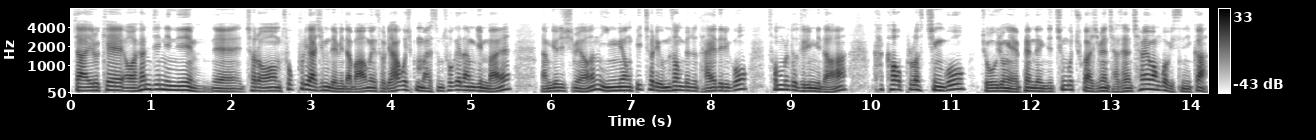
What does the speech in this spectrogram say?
자, 이렇게, 어, 현진이 님, 예, 처럼 속풀이 하시면 됩니다. 마음의 소리 하고 싶은 말씀 소개 담긴 말 남겨 주시면 익명, 삐처리, 음성 변조 다 해 드리고 선물도 드립니다. 카카오 플러스 친구, 조우종의 FM댕진 친구 추가하시면 자세한 참여 방법 있으니까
